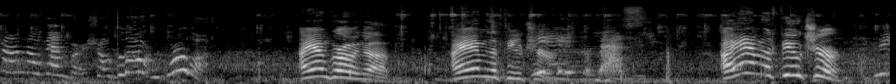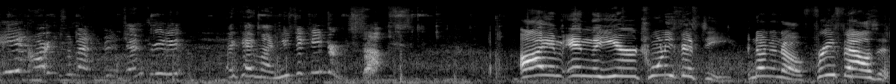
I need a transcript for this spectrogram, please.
now November. So grow, grow up. I am growing up. I am the future. PE is the best. I am the future. PE and art is the best. Gentry, okay, my music teacher sucks. I am in the year 2050. No, no, no. 3000.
